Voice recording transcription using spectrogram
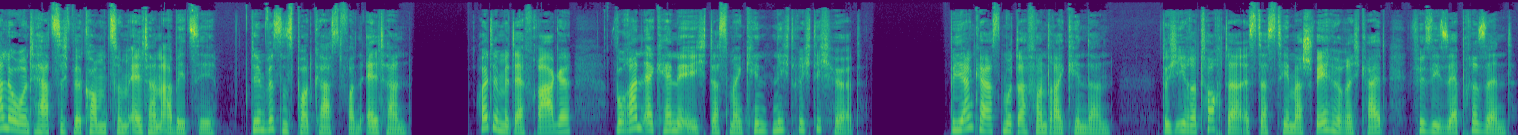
Hallo und herzlich willkommen zum Eltern ABC, dem Wissenspodcast von Eltern. Heute mit der Frage, woran erkenne ich, dass mein Kind nicht richtig hört? Bianca ist Mutter von drei Kindern. Durch ihre Tochter ist das Thema Schwerhörigkeit für sie sehr präsent.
